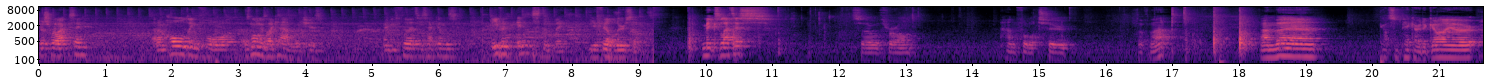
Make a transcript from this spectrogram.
just relaxing, and I'm holding for as long as I can, which is maybe 30 seconds. Even instantly, you feel looser. Mixed lettuce. So we'll throw on a handful or two of that. And then got some pico de gallo.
